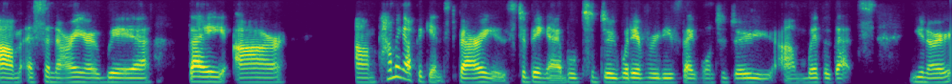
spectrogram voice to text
um, a scenario where they are um, coming up against barriers to being able to do whatever it is they want to do whether that's you know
